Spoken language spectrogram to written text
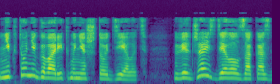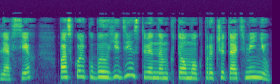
Никто не говорит мне, что делать». Виджай сделал заказ для всех, поскольку был единственным, кто мог прочитать меню.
